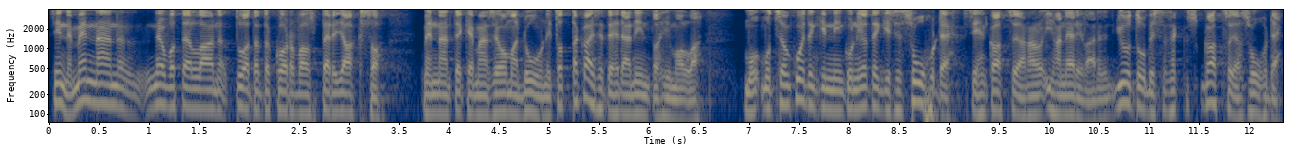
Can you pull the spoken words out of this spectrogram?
Sinne mennään, neuvotellaan tuotantokorvaus per jakso, mennään tekemään se oma duuni. Totta kai se tehdään intohimolla, mutta mut se on kuitenkin niin kun jotenkin se suhde siihen katsojaan on ihan erilainen. YouTubessa se katsojasuhde,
